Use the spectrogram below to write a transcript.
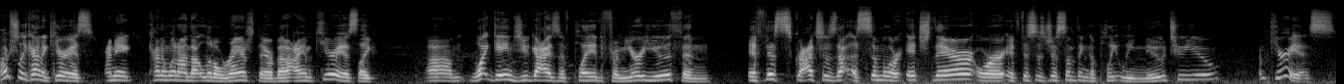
I'm actually kind of curious. I mean, kind of went on that little ranch there, but I am curious, like, um, what games you guys have played from your youth, and if this scratches a similar itch there, or if this is just something completely new to you. I'm curious.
